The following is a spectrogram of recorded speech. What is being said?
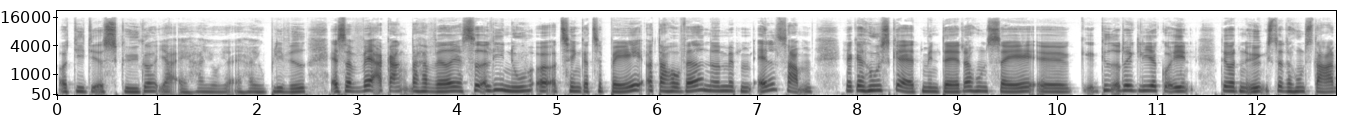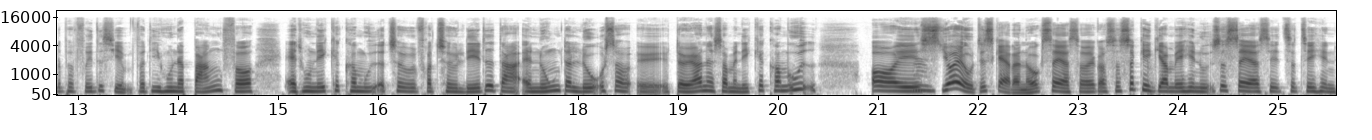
Og de der skygger, jeg er her jo, jeg er her jo, bliv ved. Altså hver gang der har været, jeg sidder lige nu og, og tænker tilbage, og der har jo været noget med dem alle sammen. Jeg kan huske, at min datter, hun sagde, øh, gider du ikke lige at gå ind? Det var den yngste, da hun startede på fritidshjem, fordi hun er bange for, at hun ikke kan komme ud af to- fra toilettet. Der er nogen, der låser øh, dørene, så man ikke kan komme ud. Og øh, mm. jo jo, det skal da nok, sagde jeg så. Ikke? Og så, så gik jeg med hende ud, så sagde jeg så, så til hende,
